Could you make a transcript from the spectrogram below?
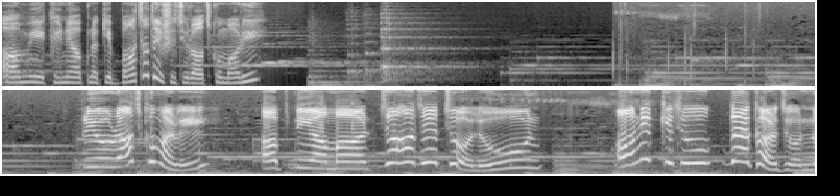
আমি এখানে আপনাকে বাঁচাতে এসেছি, রাজকুমারী। প্রিয় রাজকুমারী, আপনি আমার জাহাজে চলুন। অনেক কিছু দেখার জন্য।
